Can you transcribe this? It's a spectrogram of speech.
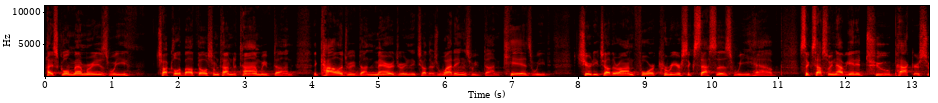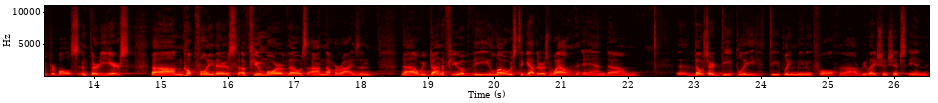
high school memories. We chuckle about those from time to time. We've done college, we've done marriage, we're in each other's weddings, we've done kids, we've cheered each other on for career successes. We have successfully navigated two Packers Super Bowls in 30 years. Um, hopefully, there's a few more of those on the horizon. Uh, we've done a few of the lows together as well, and um, those are deeply, deeply meaningful uh, relationships in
